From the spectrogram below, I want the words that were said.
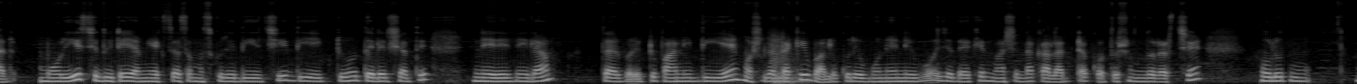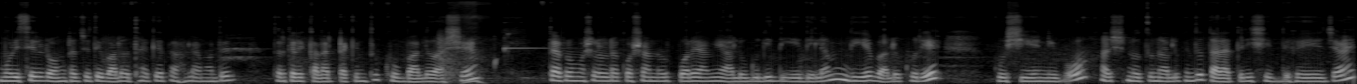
আর মরিচ, দুইটাই আমি এক চা চামচ করে দিয়েছি, দিয়ে একটু তেলের সাথে নেড়ে নিলাম। তারপর একটু পানি দিয়ে মশলাটাকে ভালো করে বনে নেব। যে দেখেন মশলা কালারটা কত সুন্দর আসছে। হলুদ মরিচের রঙটা যদি ভালো থাকে তাহলে আমাদের তরকারির কালারটা কিন্তু খুব ভালো আসে। তারপর মশলাটা কষানোর পরে আমি আলুগুলি দিয়ে দিলাম, দিয়ে ভালো করে কষিয়ে নিব। আর নতুন আলু কিন্তু তাড়াতাড়ি সিদ্ধ হয়ে যায়।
